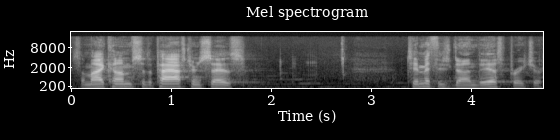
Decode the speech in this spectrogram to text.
Somebody comes to the pastor and says, Timothy's done this, preacher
